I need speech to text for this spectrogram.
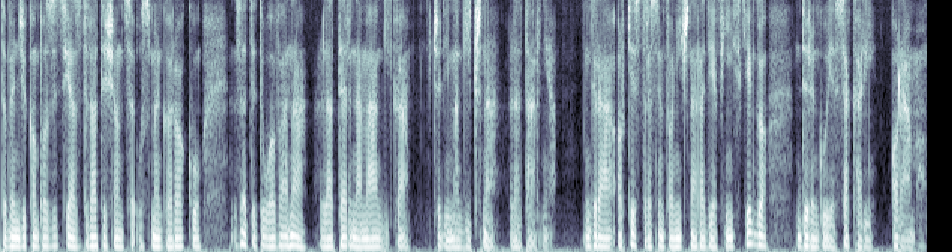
To będzie kompozycja z 2008 roku zatytułowana Laterna Magica, czyli magiczna latarnia. Gra Orkiestra Symfoniczna Radia Fińskiego, dyryguje Sakari Oramo.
